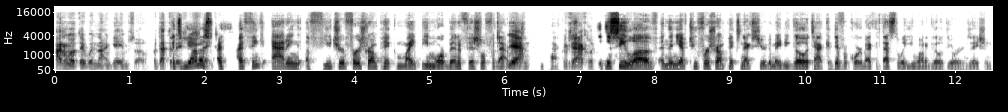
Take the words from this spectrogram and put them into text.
I don't know if they win nine games though, but that to be honest, I, th- I, think adding a future first round pick might be more beneficial for that yeah, Exactly. to see love, and then you have two first round picks next year to maybe go attack a different quarterback if that's the way you want to go with the organization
